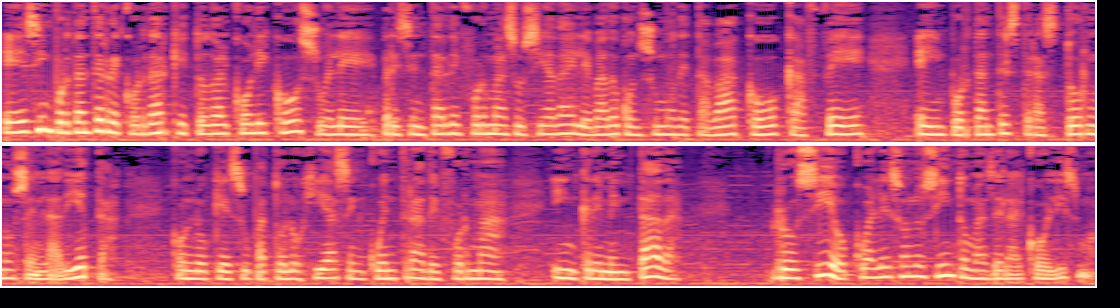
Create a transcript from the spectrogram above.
Es importante recordar que todo alcohólico suele presentar de forma asociada elevado consumo de tabaco, café e importantes trastornos en la dieta, con lo que su patología se encuentra de forma incrementada. Rocío, ¿cuáles son los síntomas del alcoholismo?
